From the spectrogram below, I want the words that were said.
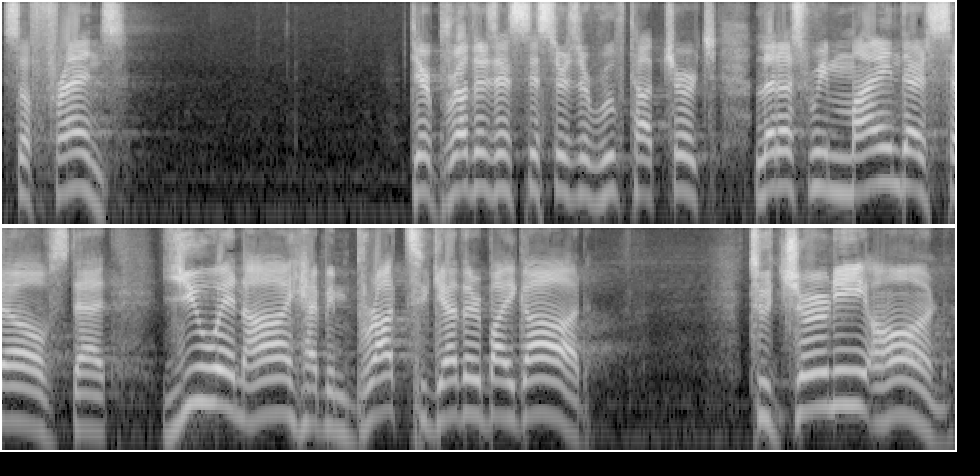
So, friends, Dear brothers and sisters of Rooftop Church, let us remind ourselves that you and I have been brought together by God to journey on,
